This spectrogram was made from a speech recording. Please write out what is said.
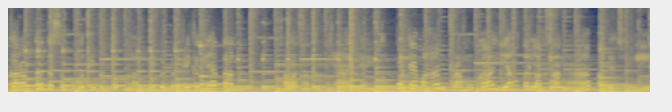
Karakter tersebut dibentuk melalui berbagai kegiatan, salah satunya yaitu perkemahan pramuka yang terlaksana pada Senin,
